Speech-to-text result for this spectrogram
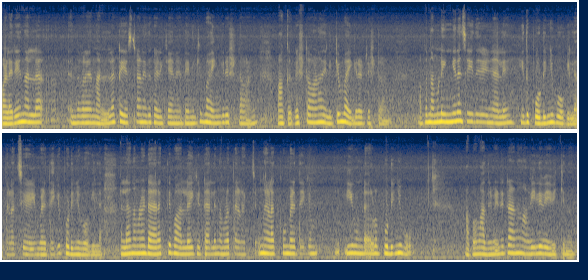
വളരെ നല്ല എന്താ പറയുക നല്ല ടേസ്റ്റാണ് ഇത് കഴിക്കാനായിട്ട്. എനിക്ക് ഭയങ്കര ഇഷ്ടമാണ്. മക്കൾക്ക് ഇഷ്ടമാണ് എനിക്കും ഭയങ്കരമായിട്ട് ഇഷ്ടമാണ്. അപ്പം നമ്മൾ ഇങ്ങനെ ചെയ്ത് കഴിഞ്ഞാൽ ഇത് പൊടിഞ്ഞു പോകില്ല. തിളച്ച് കഴിയുമ്പോഴത്തേക്ക് പൊടിഞ്ഞു പോകില്ല. അല്ലാതെ നമ്മൾ ഡയറക്റ്റ് പാലിലേക്ക് ഇട്ടാൽ നമ്മൾ തിളച്ച് ഇളക്കുമ്പോഴത്തേക്കും ഈ ഉണ്ടകൾ പൊടിഞ്ഞു പോകും. അപ്പം അതിന് വേണ്ടിയിട്ടാണ് ആവിയിൽ വേവിക്കുന്നത്.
